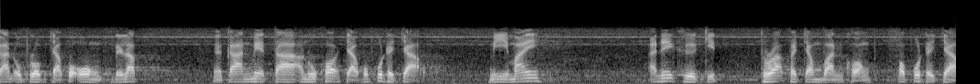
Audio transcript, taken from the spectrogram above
การอบรมจากพระองค์ ได้รับการเมตตาอนุเคราะห์จากพระพุทธเจ้า มีไหมอันนี้คือกิจธุระประจำวันของพระพุทธเจ้า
